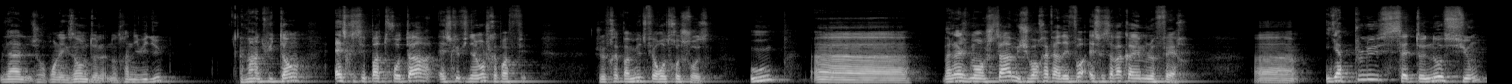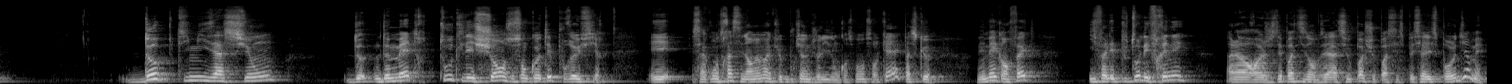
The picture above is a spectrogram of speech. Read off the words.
là, je reprends l'exemple de notre individu, 28 ans, est-ce que c'est pas trop tard? Est-ce que finalement je ne je ferais pas mieux de faire autre chose? Ou euh, bah là je mange ça, mais je suis pas prêt à faire d'efforts, est-ce que ça va quand même le faire euh, Il y a plus cette notion d'optimisation, de, mettre toutes les chances de son côté pour réussir. Et ça contraste énormément avec le bouquin que je lis donc en ce moment sur le parce que les mecs, en fait, il fallait plutôt les freiner. Alors, je sais pas s'ils en faisaient assez ou pas, je suis pas assez spécialiste pour le dire, mais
